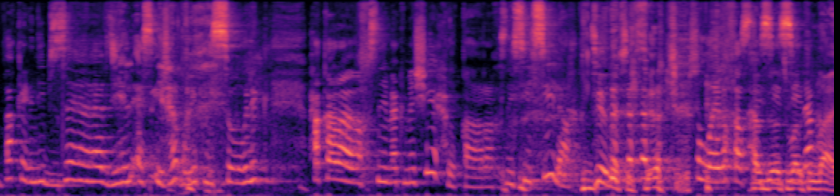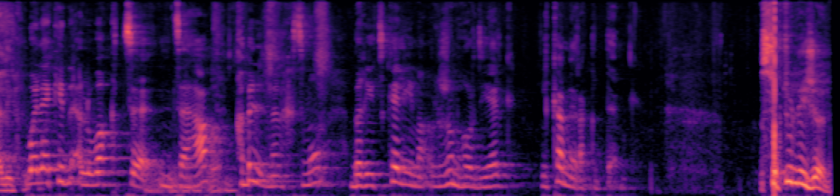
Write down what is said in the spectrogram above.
باقي عندي بزاف ديال الأسئلة بغيت نسولك. حقا راه خصني معك ماشي حلقة راه خصني سلسلة. نديروا سلسلة. والله إلا خاصني سلسلة. تبارك الله عليك. ولكن الوقت انتهى. قبل ما نختموا بغيت كلمة للجمهور ديالك. الكاميرا قدامك. surtout les jeunes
